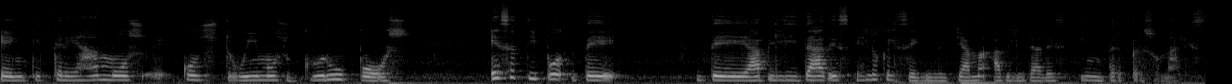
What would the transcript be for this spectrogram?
en que creamos, eh, construimos grupos, ese tipo de, de habilidades es lo que se le llama habilidades interpersonales.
